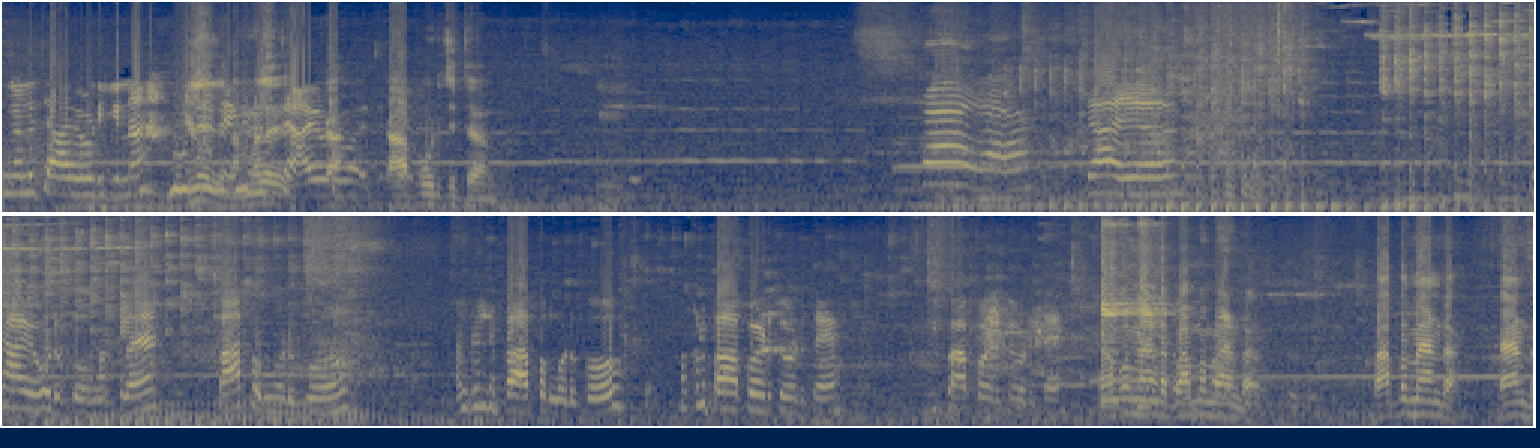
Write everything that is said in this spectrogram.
നിങ്ങൾ ചായ ഇല്ല നമ്മൾ കാപ്പ് കുടിച്ചിട്ടാണ് ചായ. ചായ കൊടുക്കോ മക്കളെ? പാപ്പം കൊടുക്കോ? അങ്കിളിന് പാപ്പം കൊടുക്കോ? മക്കൾ പാപ്പം എടുത്തു കൊടുത്തേ. ഈ പാപ്പം എടുത്തു കൊടുത്തേ. പാപ്പം വേണ്ട പാപ്പം വേണ്ട. പാപ്പം വേണ്ട വേണ്ട.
